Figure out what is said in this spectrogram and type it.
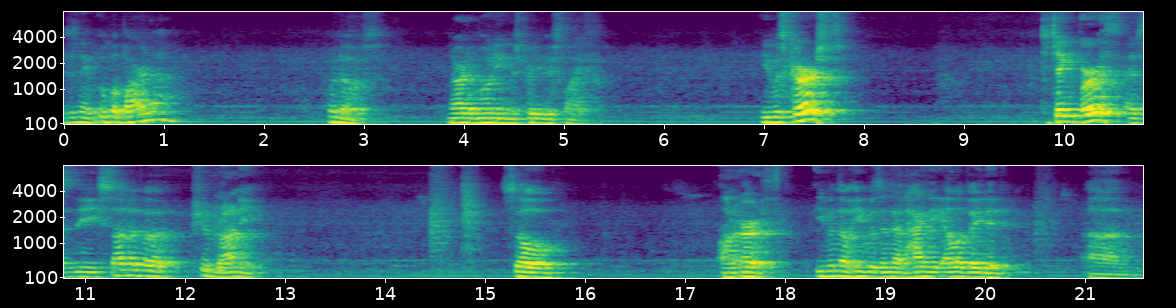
is his name Upabarna? Who knows? Narada Muni in his previous life. He was cursed to take birth as the son of a Shudrani. So, on earth, even though he was in that highly elevated um,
